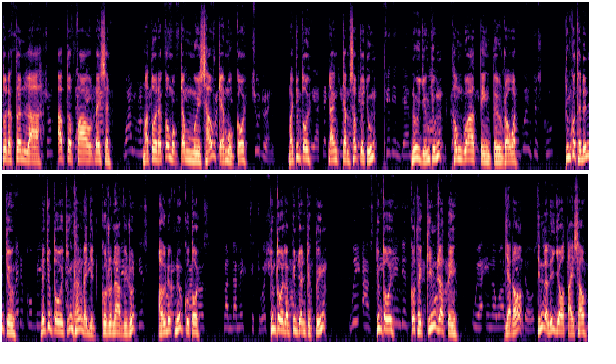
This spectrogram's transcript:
Tôi đặt tên là After Foundation, mà tôi đã có 116 trẻ mồ côi, mà chúng tôi đang chăm sóc cho chúng, nuôi dưỡng chúng thông qua tiền từ Rowan. Chúng có thể đến trường nếu chúng tôi chiến thắng đại dịch coronavirus ở đất nước của tôi. Chúng tôi làm kinh doanh trực tuyến. Chúng tôi có thể kiếm ra tiền và đó chính là lý do tại sao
